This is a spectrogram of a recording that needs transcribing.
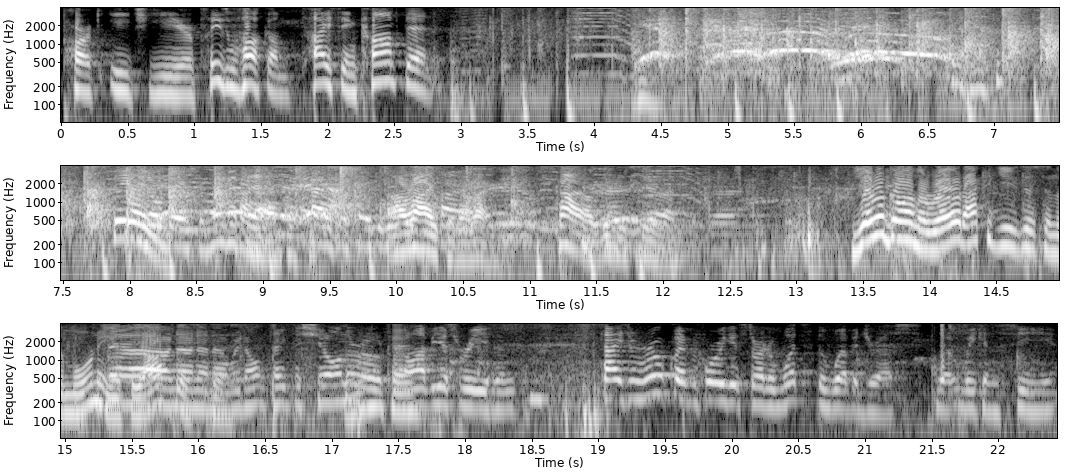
Park each year. Please welcome Tyson Compton. Standing. Look at that. I like it. I like it. Kyle, good to see you. Did you ever go on the road? I could use this in the morning at the No, office. no, no, no. We don't take the show on the road Okay. for obvious reasons. Tyson, real quick before we get started, what's the web address that we can see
